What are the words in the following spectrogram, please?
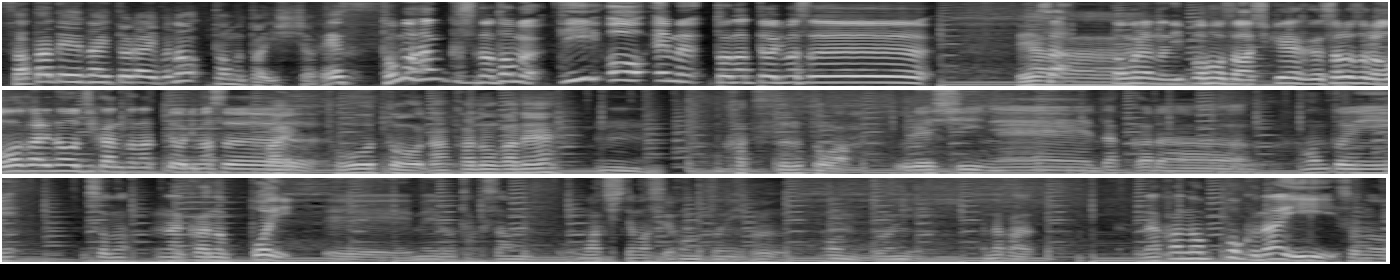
サタデーナイトライブのトムと一緒です。トム・ハンクスのトム TOM となっております。いやー。さあトムランの日本放送は宿泊そろそろお別れのお時間となっております、はいとうとう中野がねうん。復活するとは。嬉しいね。だから本当にその中野っぽい、えーメールをたくさんお待ちしてますよ本当に、ん。本当に。なんか中野っぽくないその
